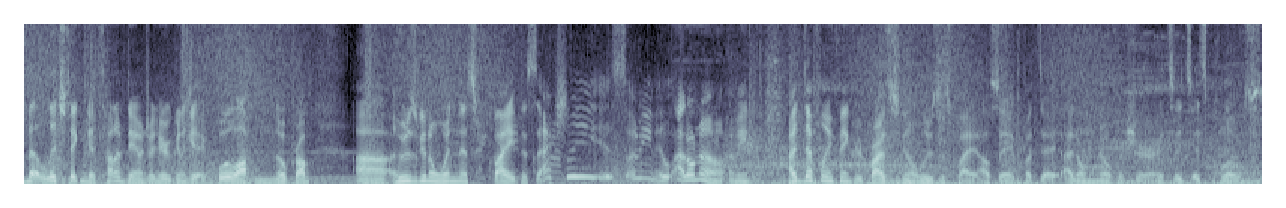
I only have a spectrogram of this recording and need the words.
that Lich taking a ton of damage right here. We're going to get a coil off, no problem. Uh, who's gonna win this fight? This actually is. I mean, I don't know. I mean, I definitely think Reprise is gonna lose this fight. I'll say, but uh, I don't know for sure. It's it's it's close.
